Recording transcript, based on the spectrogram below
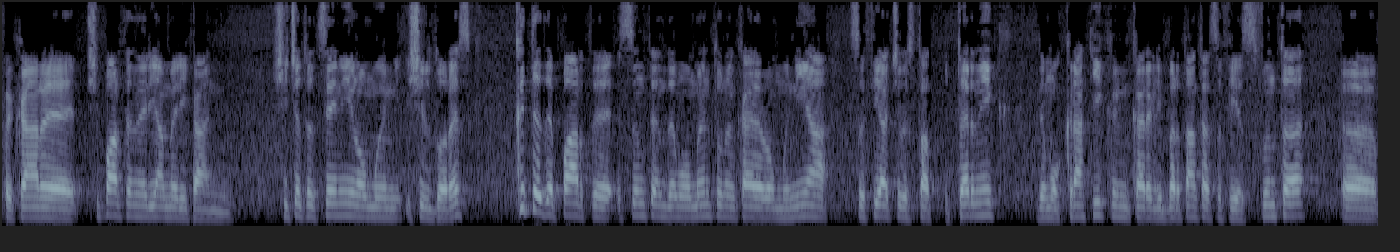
pe care și partenerii americani și cetățenii români și-l doresc? Cât de departe suntem de momentul în care România să fie acel stat puternic, democratic, în care libertatea să fie sfântă? Uh,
